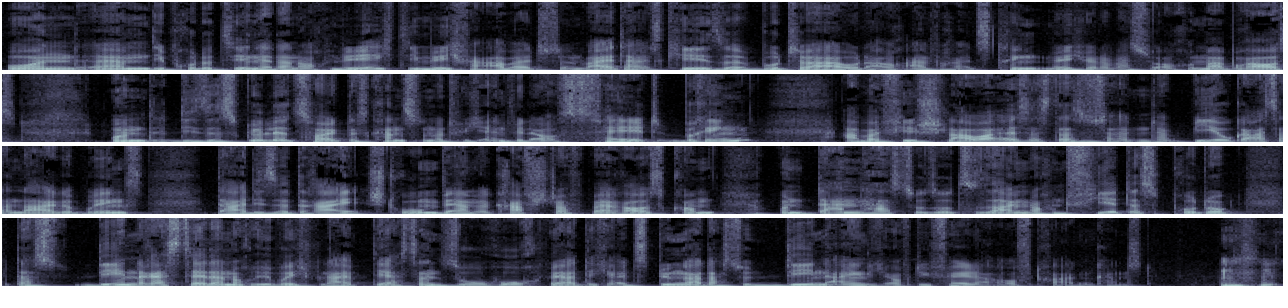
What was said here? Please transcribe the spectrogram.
und ähm, die produzieren ja dann auch Milch. Die Milch verarbeitet dann weiter als Käse, Butter oder auch einfach als Trinkmilch oder was du auch immer brauchst. Und dieses Güllezeug, das kannst du natürlich entweder aufs Feld bringen, aber viel schlauer ist es, dass du es halt unter Biogasanlage bringst, da diese drei Strom, Wärme, Kraftstoff bei rauskommt und dann hast du sozusagen noch ein viertes Produkt, dass den Rest, der dann noch übrig bleibt, der ist dann so hochwertig als Dünger, dass du den eigentlich auf die Felder auftragen kannst. Mhm.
